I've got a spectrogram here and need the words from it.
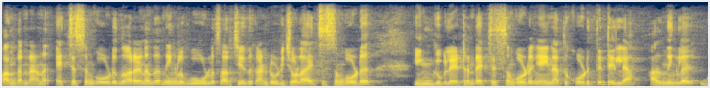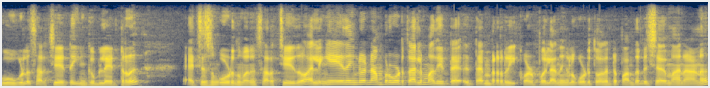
പന്ത്രണ്ടാണ്. എച്ച് എസ് എം കോഡ് എന്ന് പറയുന്നത് നിങ്ങൾ ഗൂഗിൾ സെർച്ച് ചെയ്ത് കണ്ടുപിടിച്ചോളാം. എച്ച് എസ് എം കോഡ് ഇൻക്യുബുലേറ്ററിന്റെ എച്ച് എസ് എം കോഡ് ഞാൻ ഇതിനകത്ത് കൊടുത്തിട്ടില്ല. അത് നിങ്ങൾ ഗൂഗിൾ സെർച്ച് ചെയ്തിട്ട് ഇൻക്യുബുലേറ്റർ എച്ച് എസും കൂടുന്നു പറഞ്ഞ് സെർച്ച് ചെയ്തോ? അല്ലെങ്കിൽ ഏതെങ്കിലും ഒരു നമ്പർ കൊടുത്താലും മതി ടെമ്പററി കുഴപ്പമില്ല. നിങ്ങൾ കൊടുത്തു വന്നിട്ട് പന്ത്രണ്ട് ശതമാനമാണ്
